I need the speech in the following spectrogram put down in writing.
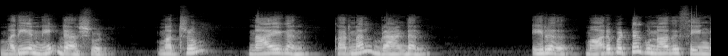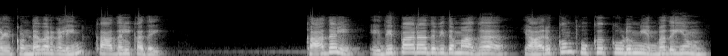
மரியன்னே டேஷ்வுட் மற்றும் நாயகன் கர்னல் பிராண்டன். இரு மாறுபட்ட குணாதிசயங்கள் கொண்டவர்களின் காதல் கதை. காதல் எதிர்பாராத விதமாக யாருக்கும் பூக்கக்கூடும் என்பதையும்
